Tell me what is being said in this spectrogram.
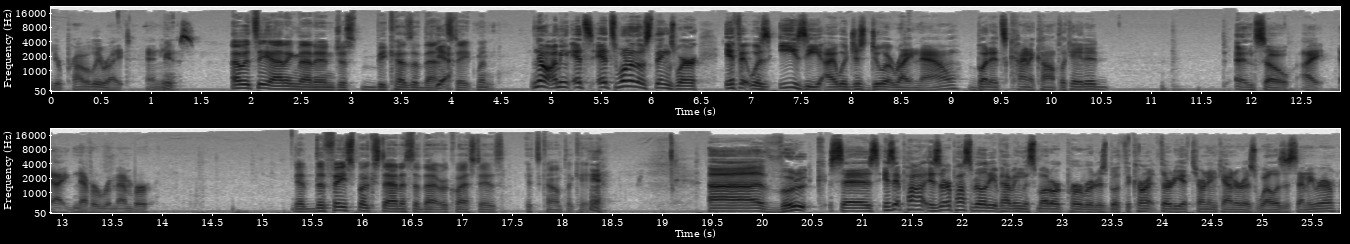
you're probably right. And yes. I would see adding that in just because of that Yeah. statement. No, I mean it's it's one of those things where if it was easy, I would just do it right now, but it's kind of complicated. And so I I never remember. Yeah, the Facebook status of that request is it's complicated. Yeah. Uh, Volk says, "Is it po- is there a possibility of having the smut orc pervert as both the current 30th turn encounter as well as a semi rare?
